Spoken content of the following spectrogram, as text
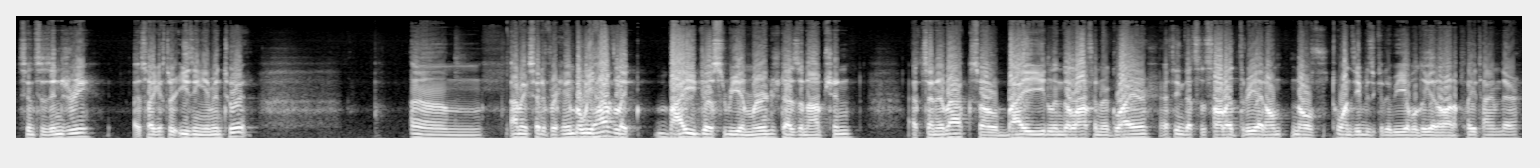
since his injury. So I guess they're easing him into it. Um, I'm excited for him. But we have like Bailly just re-emerged as an option at center back. So Bailly, Lindelof, and Maguire. I think that's a solid three. I don't know if Tuanzebe is going to be able to get a lot of playtime there.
